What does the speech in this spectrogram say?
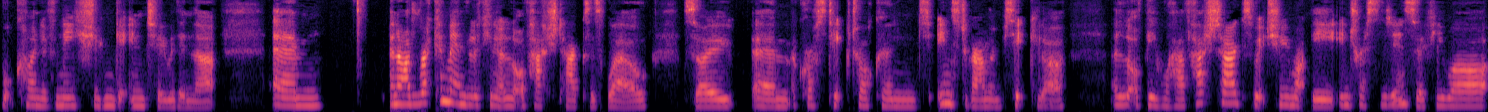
what kind of niche you can get into within that. Um, and I'd recommend looking at a lot of hashtags as well. So um, across TikTok and Instagram in particular, a lot of people have hashtags which you might be interested in. So if you are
